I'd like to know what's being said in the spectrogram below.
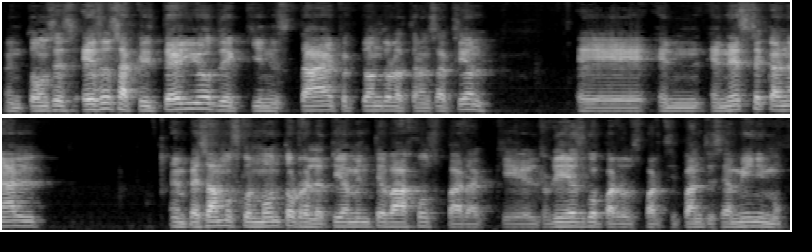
Entonces, eso es a criterio de quien está efectuando la transacción. Eh, en, este canal empezamos con montos relativamente bajos para que el riesgo para los participantes sea mínimo.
